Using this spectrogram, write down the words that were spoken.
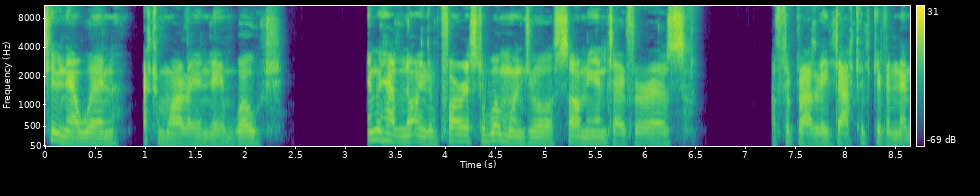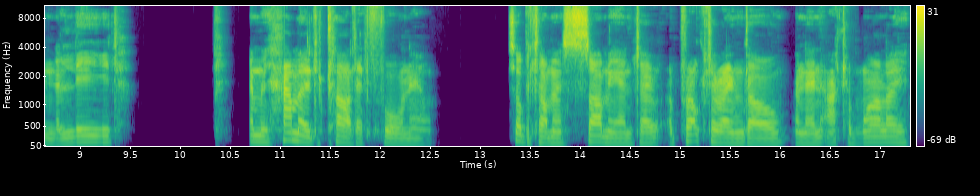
2 0 win, Akinwale and Liam Walsh. Then we had Nottingham Forest, a 1 1 draw, Sarmiento for us after Bradley Dack had given them the lead. Then we hammered Cardiff 4 0. Sorba Thomas, Sarmiento, a Proctor own goal, and then Akinwale.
